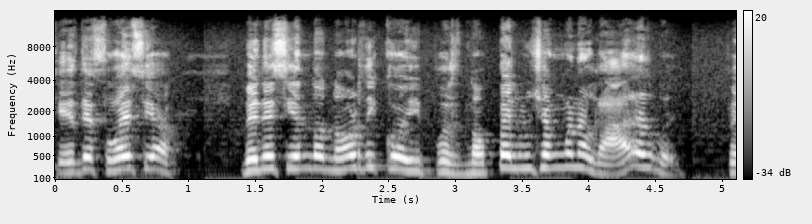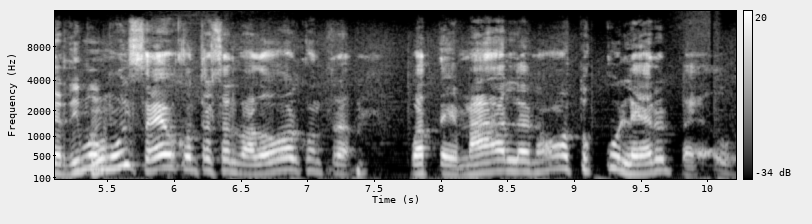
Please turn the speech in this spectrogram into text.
que es de Suecia. Viene siendo nórdico y pues no peló un chango en algadas, güey. Perdimos muy feo contra El Salvador, contra Guatemala, no, tú culero el pedo, güey.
